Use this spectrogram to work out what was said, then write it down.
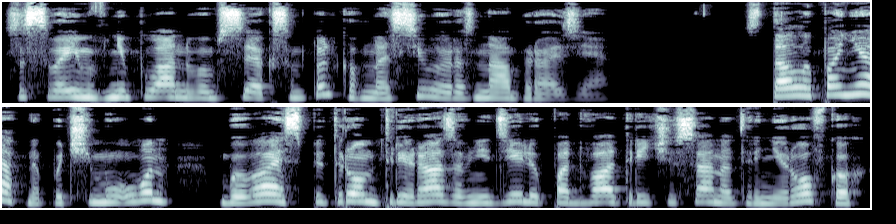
со своим внеплановым сексом только вносила разнообразие. Стало понятно, почему он, бывая с Петром три раза в неделю по два-три часа на тренировках,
